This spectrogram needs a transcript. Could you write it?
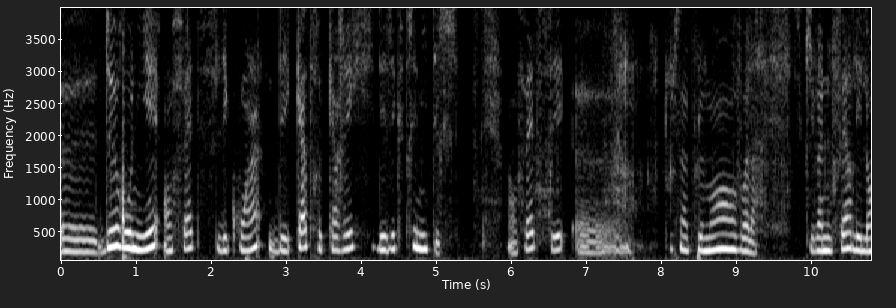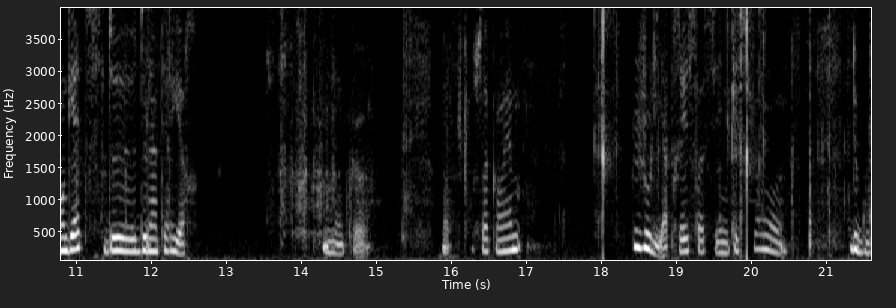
euh, de rogner en fait les coins des quatre carrés des extrémités. En fait c'est tout simplement voilà ce qui va nous faire les languettes de, de l'intérieur. Donc je trouve ça quand même plus joli. Après ça c'est une question de goût.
